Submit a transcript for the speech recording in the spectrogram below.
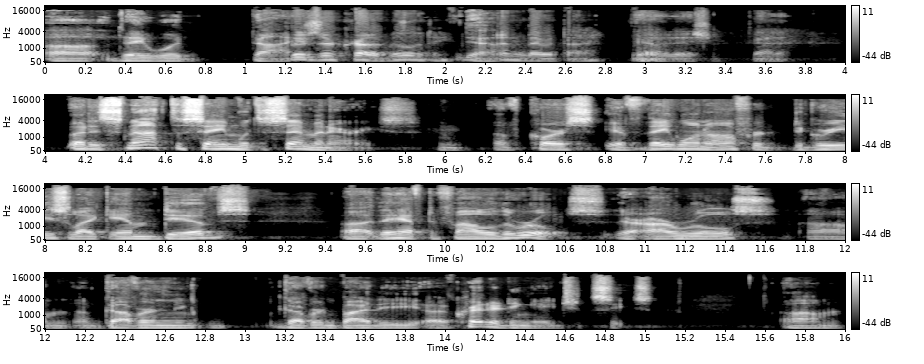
uh, they would die. Lose their credibility. Yeah. And they would die. Validation. Got it. But it's not the same with the seminaries. Of course, if they want to offer degrees like MDivs, uh, they have to follow the rules. There are rules um, governing, governed by the accrediting agencies. Um,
